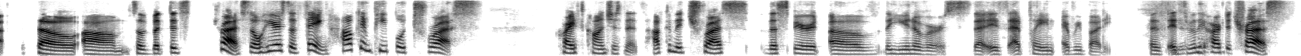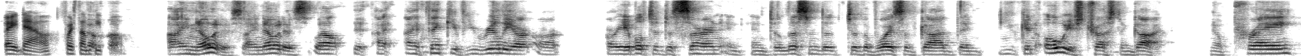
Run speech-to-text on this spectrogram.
Uh, so um, so but it's trust. So here's the thing: how can people trust Christ consciousness? How can they trust the spirit of the universe that is at play in everybody? Because it's really hard to trust right now for some people. I notice. I notice. Well, I, I think if you really are, are, are able to discern and, and to listen to, to the voice of God, then you can always trust in God. You know, pray,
